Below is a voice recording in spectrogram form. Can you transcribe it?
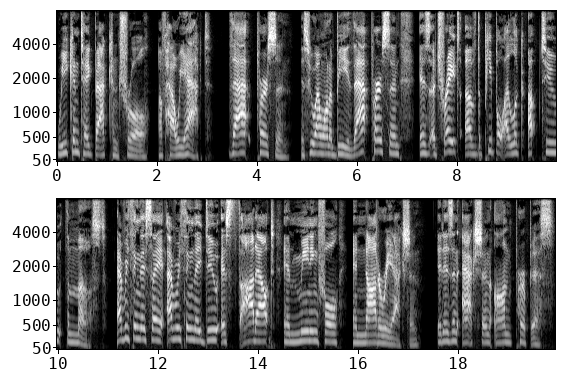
we can take back control of how we act. That person is who I want to be. That person is a trait of the people I look up to the most. Everything they say, everything they do is thought out and meaningful and not a reaction. It is an action on purpose.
